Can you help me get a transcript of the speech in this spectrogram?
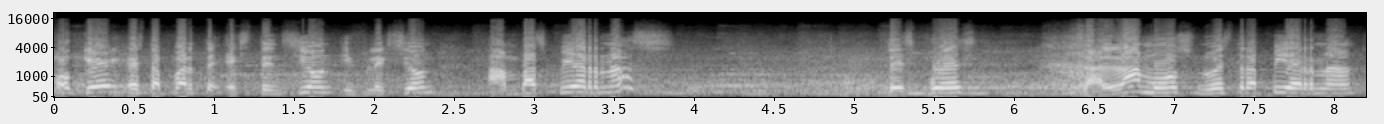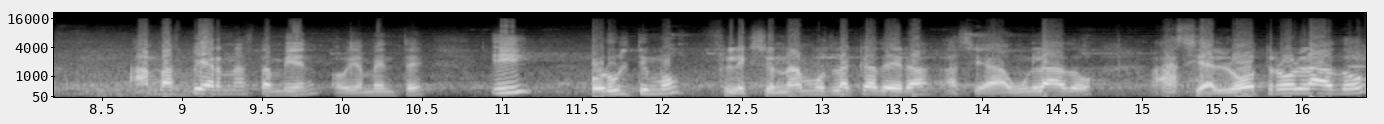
Ok, esta parte, extensión y flexión, ambas piernas. Después jalamos nuestra pierna, ambas piernas también, obviamente. Y por último, flexionamos la cadera hacia un lado, hacia el otro lado,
